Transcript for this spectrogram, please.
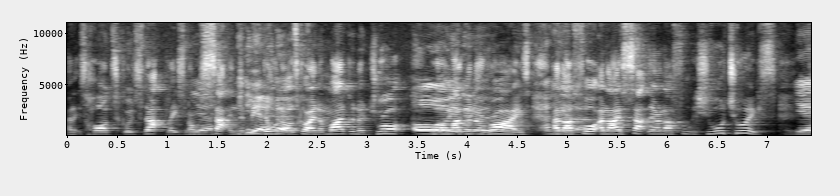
and it's hard to go to that place. And I was Yeah. sat in the middle and I was going, am I gonna drop Oh, or am I gonna gonna- rise? I and I that. thought, and I sat there and I thought, it's your choice. Yeah.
